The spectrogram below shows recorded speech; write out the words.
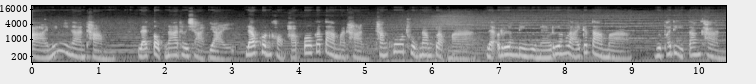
อายไม่มีงานทำและตบหน้าเธอฉาดใหญ่ แล้วคนของพับโป้ก็ตามมาทัน ทั้งคู่ถูกนำกลับมา และเรื่องดีอยู่ในเรื่องร้ายก็ตามมายุพดีตั้งครรภ์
